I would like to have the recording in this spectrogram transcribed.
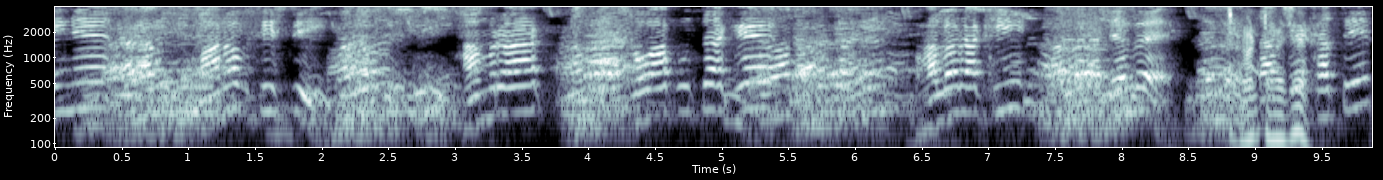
দিনে মানব সৃষ্টি আমরা ভালো রাখি দেবে খাতির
